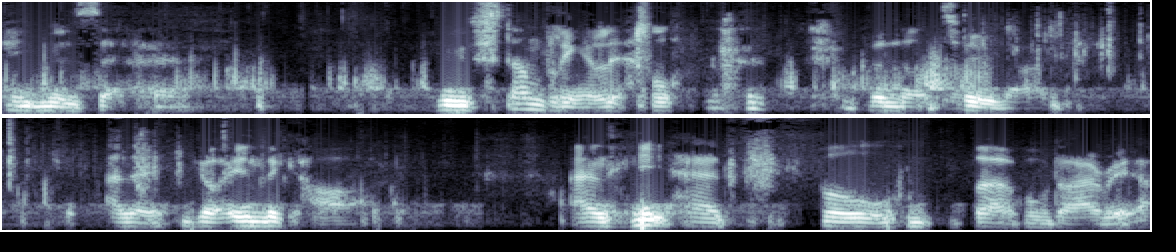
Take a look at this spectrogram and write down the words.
He was uh, he was stumbling a little, but not too bad. And then he got in the car, and he had full verbal diarrhea.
